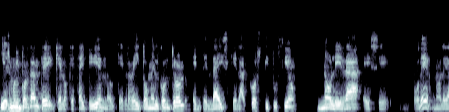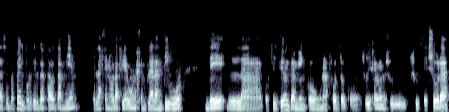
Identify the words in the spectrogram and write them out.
Y es muy importante que los que estáis pidiendo que el rey tome el control, entendáis que la Constitución no le da ese poder, no le da ese papel. Por cierto, ha estado también en la escenografía con un ejemplar antiguo de la Constitución, también con una foto con su hija, con su sucesora,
